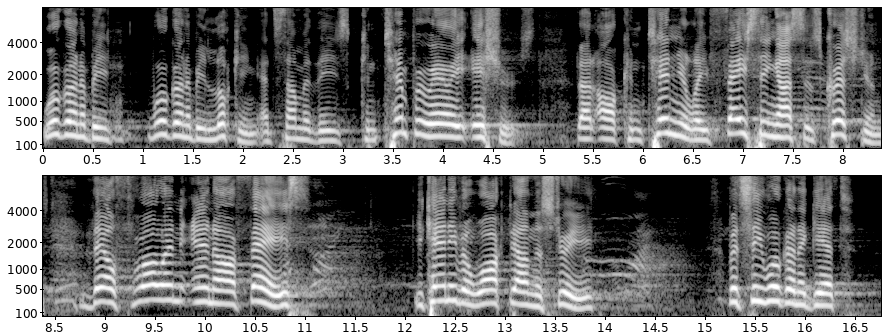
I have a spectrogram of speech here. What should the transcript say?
we're going to be, we're going to be looking at some of these contemporary issues that are continually facing us as Christians. They're throwing in our face. You can't even walk down the street. But see, we're going to get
